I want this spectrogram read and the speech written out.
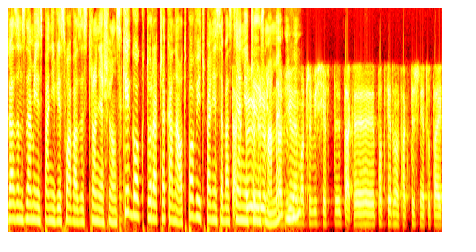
Razem z nami jest pani Wiesława ze Stronia Śląskiego, która czeka na odpowiedź. Panie Sebastianie, to czy już, mamy? Sprawdziłem Mhm. oczywiście, w, tak, e, potwierdzam faktycznie tutaj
